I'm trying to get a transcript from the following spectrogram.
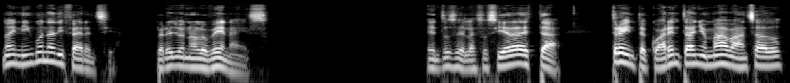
No hay ninguna diferencia, pero ellos no lo ven a eso. Entonces la sociedad está 30, 40 años más avanzado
